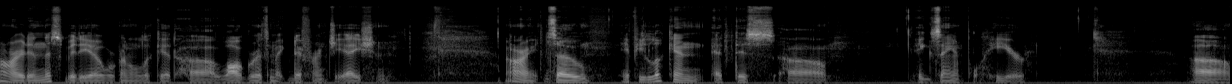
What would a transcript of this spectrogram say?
Alright, in this video we're going to look at uh, logarithmic differentiation. Alright, so if you look in at this uh, example here, uh,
